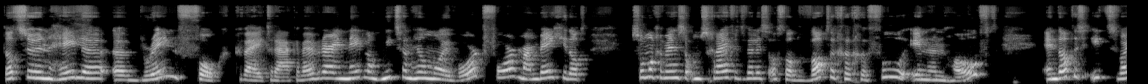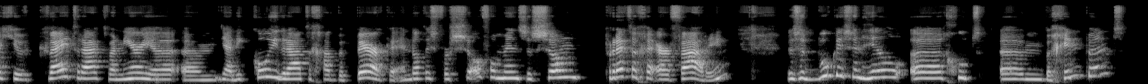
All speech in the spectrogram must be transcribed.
dat ze hun hele uh, brain fog kwijtraken. We hebben daar in Nederland niet zo'n heel mooi woord voor, maar een beetje dat Sommige mensen omschrijven het wel eens als dat wattige gevoel in hun hoofd. En dat is iets wat je kwijtraakt wanneer je um, ja, die koolhydraten gaat beperken. En dat is voor zoveel mensen zo'n prettige ervaring. Dus het boek is een heel uh, goed um, beginpunt.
